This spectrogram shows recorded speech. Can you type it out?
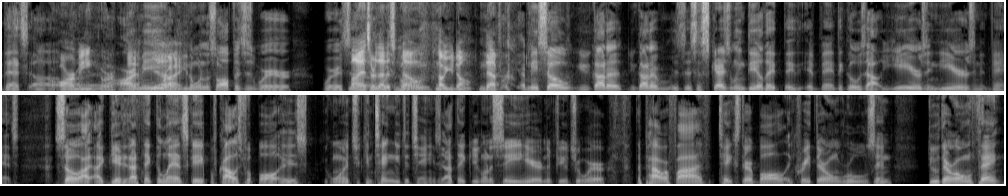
that's uh, Or Army, uh, or- Army, yeah, or right. you know, one of those offenses where where it's My a answer to that is no. No, you don't. Never. I mean, so you gotta, you gotta. It's, it's a scheduling deal that they advan that goes out years and years in advance. So I, I get it. I think the landscape of college football is going to continue to change. I think you're going to see here in the future where the Power Five takes their ball and create their own rules and do their own thing,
